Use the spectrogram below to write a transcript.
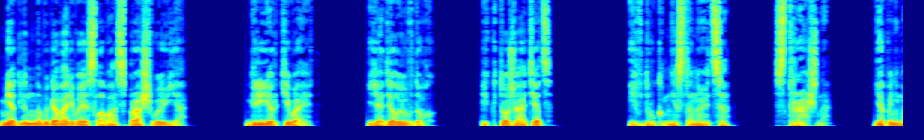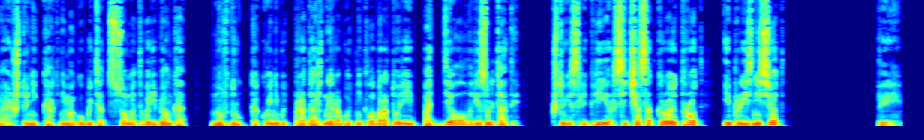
Медленно выговаривая слова, спрашиваю я. Гриер кивает. Я делаю вдох. «И кто же отец?» И вдруг мне становится страшно. Я понимаю, что никак не могу быть отцом этого ребенка, но вдруг какой-нибудь продажный работник лаборатории подделал результаты. Что если Гриер сейчас откроет рот и произнесет «Ты».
